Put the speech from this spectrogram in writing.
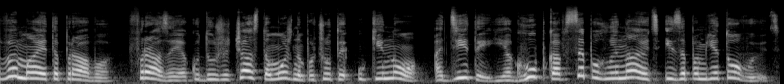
Ви маєте право. Фраза, яку дуже часто можна почути у кіно, а діти, як губка, все поглинають і запам'ятовують.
